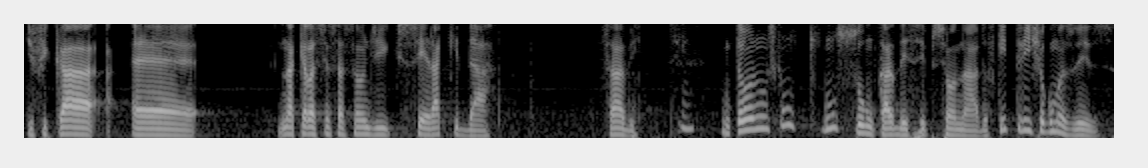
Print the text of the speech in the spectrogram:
De ficar eh, naquela sensação de será que dá? Sabe? Sim. Então eu acho que eu não, não sou um cara decepcionado. Eu fiquei triste algumas vezes.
